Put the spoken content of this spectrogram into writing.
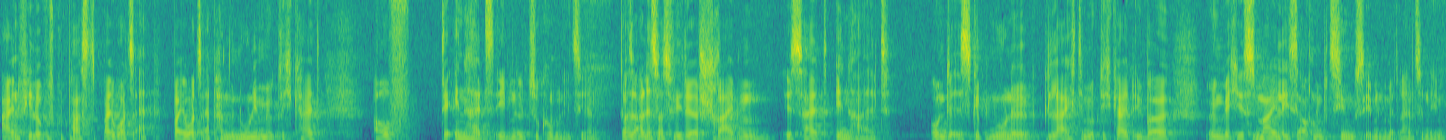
einfiel wo es gut passt, bei WhatsApp. Bei WhatsApp haben wir nun die Möglichkeit, auf der Inhaltsebene zu kommunizieren. Also alles, was wir da schreiben, ist halt Inhalt. Und es gibt nur eine leichte Möglichkeit, über irgendwelche Smileys auch eine Beziehungsebene mit reinzunehmen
